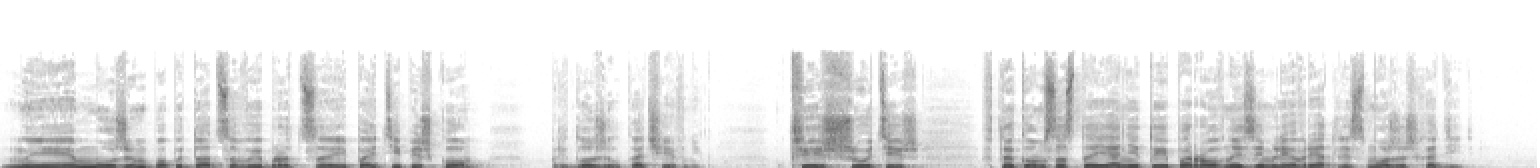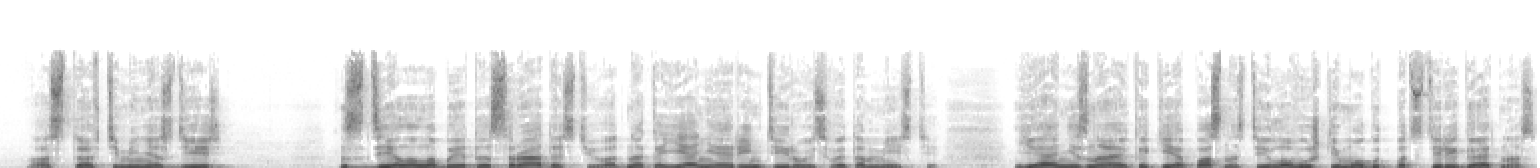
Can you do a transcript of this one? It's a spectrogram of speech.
«Мы можем попытаться выбраться и пойти пешком», — предложил кочевник. «Ты шутишь? В таком состоянии ты по ровной земле вряд ли сможешь ходить». «Оставьте меня здесь». Сделала бы это с радостью, однако я не ориентируюсь в этом месте. Я не знаю, какие опасности и ловушки могут подстерегать нас,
